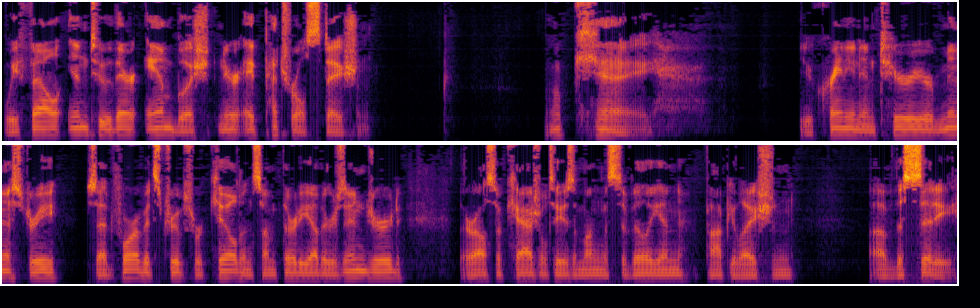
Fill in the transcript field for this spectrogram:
We fell into their ambush near a petrol station. Okay. Ukrainian Interior Ministry said four of its troops were killed and some 30 others injured. There are also casualties among the civilian population of the city.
